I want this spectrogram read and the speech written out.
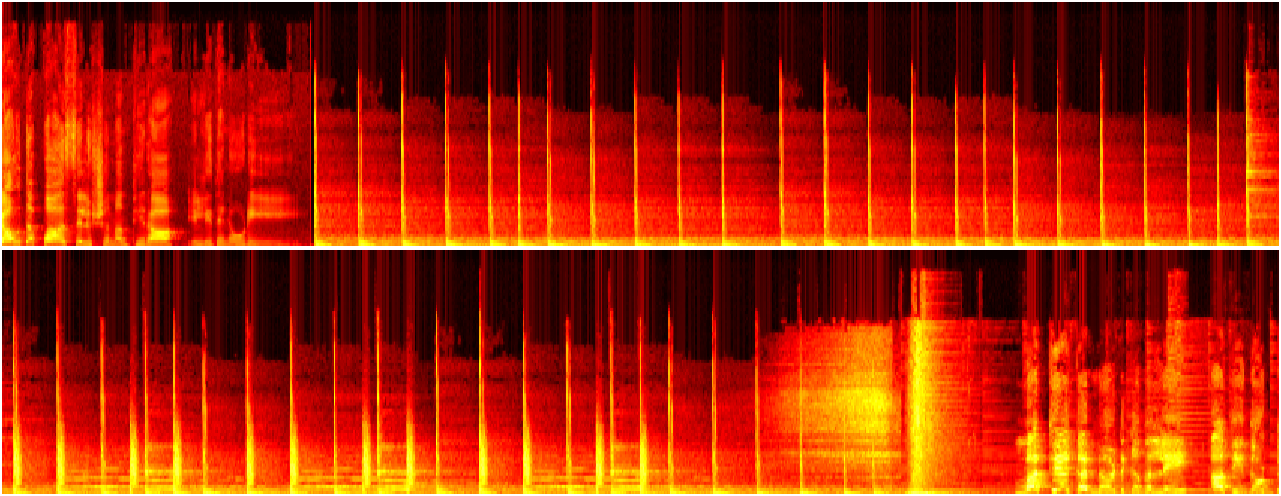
ಯಾವುದಪ್ಪ ಸೊಲ್ಯೂಷನ್ ಅಂತೀರಾ? ಇಲ್ಲಿದೆ ನೋಡಿ. ಕರ್ನಾಟಕದಲ್ಲಿ ಅತಿ ದೊಡ್ಡ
